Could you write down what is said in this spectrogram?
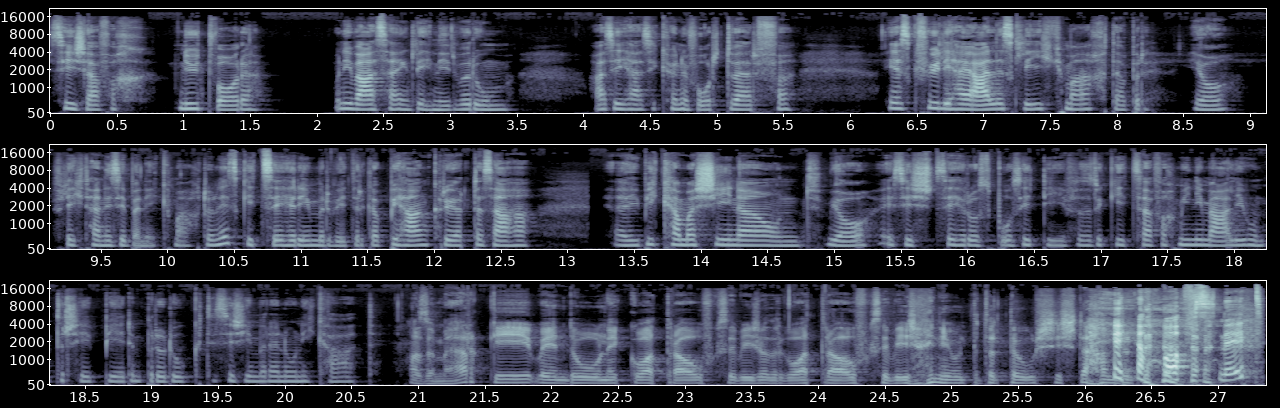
sie ist einfach nichts geworden. Und ich weiß eigentlich nicht, warum. Also ich habe sie können fortwerfen. Ich habe das Gefühl, ich habe alles gleich gemacht, aber ja, vielleicht habe ich es eben nicht gemacht. Und es gibt es sicher immer wieder, gerade bei handgerührten Sachen, äh, Ibika-Maschine und ja, es ist sehr positiv. Also da gibt es einfach minimale Unterschiede bei jedem Produkt. Es ist immer ein Unikat. Also merke ich, wenn du nicht gut drauf bist oder gut drauf bist, wenn ich unter der Dusche stand. Ich hoffe es nicht,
